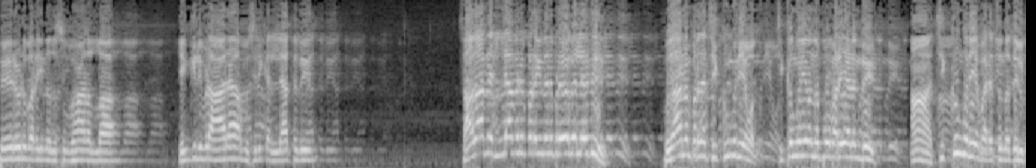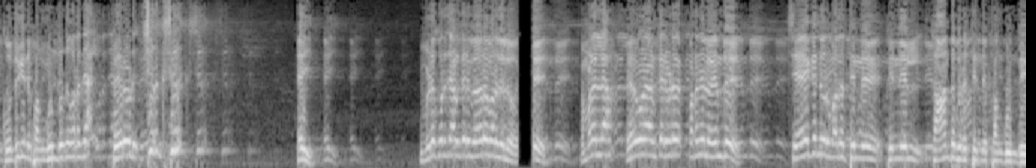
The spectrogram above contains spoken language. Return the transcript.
പേരോട് പറയുന്നത് സുഹാനല്ല എങ്കിൽ ഇവിടെ ആരാ മുസ്ലിക്ക് അല്ലാത്തത് സാധാരണ എല്ലാവരും പറയുന്ന ഒരു പ്രയോഗമല്ലേ ഇത്? ഉദാഹരണം പറഞ്ഞ ചിക്കുങ്കുനിയ വന്നു. ചിക്കുങ്കുനിയ വന്നപ്പോ പറയാണെന്ത് ആ ചിക്കുങ്കുനിയ പരത്തുന്നതിൽ കൊതുകിന് പങ്കുണ്ട് എന്ന് പറഞ്ഞാൽ പേരോട് ഏയ് ഇവിടെ കുറച്ച് ആൾക്കാർ വേറെ പറഞ്ഞല്ലോ. നമ്മളല്ല വേറെ കുറെ ആൾക്കാർ ഇവിടെ പറഞ്ഞല്ലോ. എന്ത്? ചേകന്നൂർ മതത്തിന് പിന്നിൽ കാന്തപുരത്തിന് പങ്കുണ്ട്.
